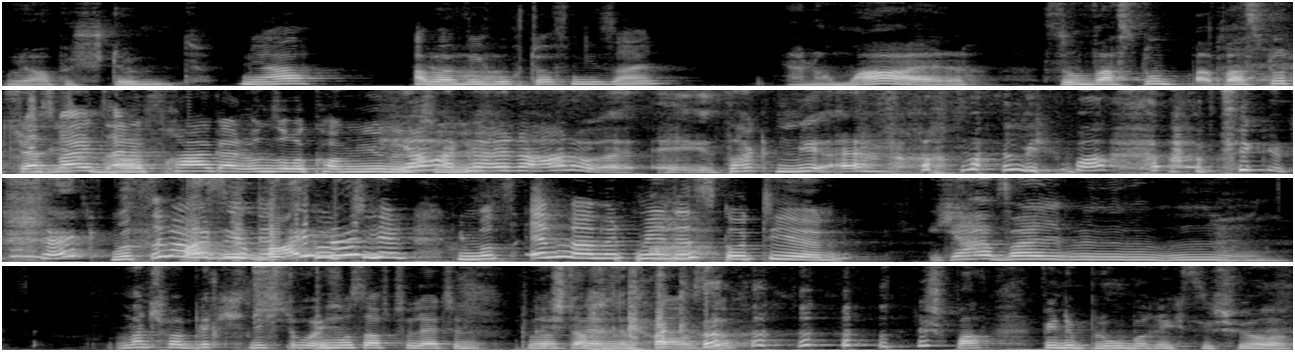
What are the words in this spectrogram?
Ja, bestimmt. Ja, aber Ja. wie hoch dürfen die sein? Ja, normal. So, was du, was du zu Das war jetzt eine hast. Frage an unsere Community. Ja, keine Ahnung. Ey, sagt mir einfach mal lieber, habt ihr gecheckt? Du musst immer mit mir diskutieren. Du musst immer mit mir diskutieren. Ja, weil mm, manchmal blicke ich nicht durch. Du musst auf Toilette. Du Ich hast ja eine. Pause. Spaß. Wie eine Blume riecht sie, ich schwöre.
